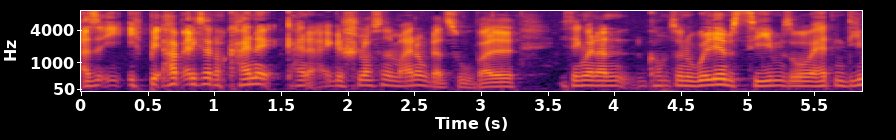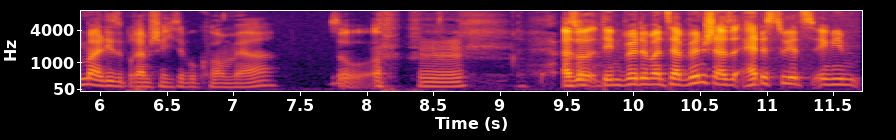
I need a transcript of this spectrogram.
also ich, ich habe ehrlich gesagt noch keine, keine geschlossene Meinung dazu, weil ich denke mal, dann kommt so ein Williams-Team, so hätten die mal diese Bremsschächte bekommen, ja. So. Mhm. Also, also den würde man es ja wünschen. Also hättest du jetzt irgendwie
